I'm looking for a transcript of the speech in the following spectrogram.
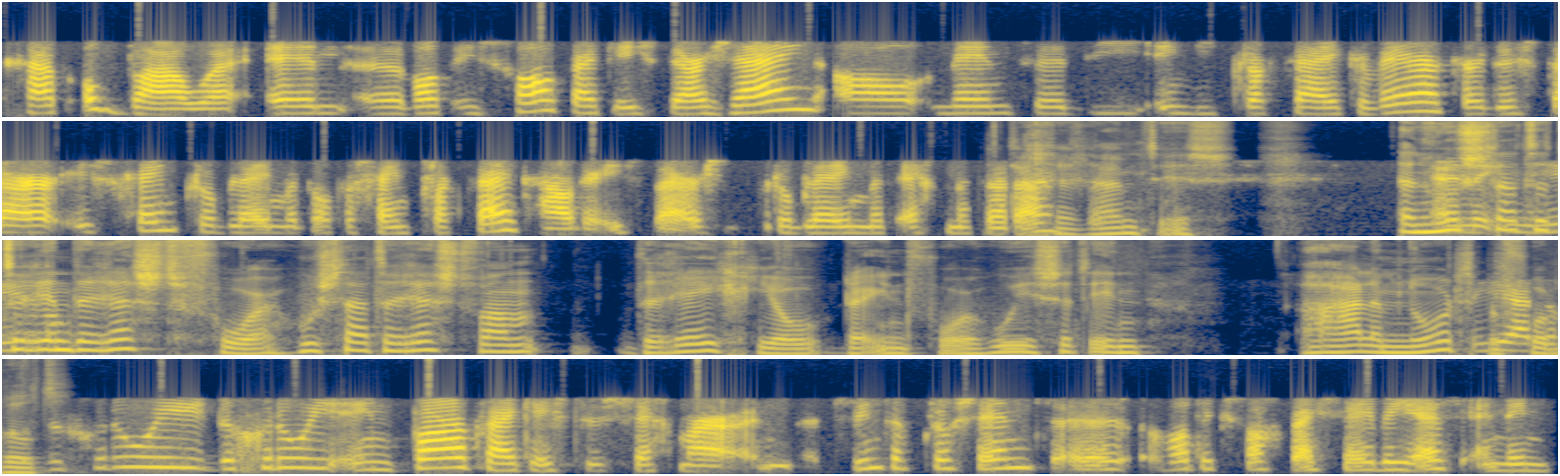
gaat opbouwen. En uh, wat in Schalkwijk is, daar zijn al mensen die in die praktijken werken. Dus daar is geen probleem met dat er geen praktijkhouder is. Daar is het probleem met echt met de ruimte. Ruimte is. En hoe en staat het er in de rest voor? Hoe staat de rest van de regio daarin voor? Hoe is het in Haarlem-Noord bijvoorbeeld? Ja, de, de, groei, de groei in Parkwijk is dus zeg maar 20 procent uh, wat ik zag bij CBS. En in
